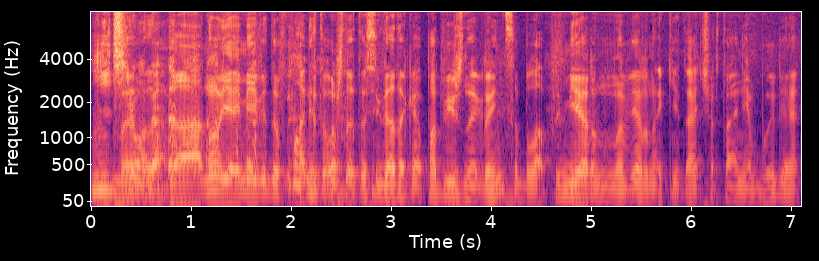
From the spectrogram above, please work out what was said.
Ничего, наверно, Да, ну я имею в виду в плане того, что это всегда такая подвижная граница была. Примерно, наверное, какие-то очертания были.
